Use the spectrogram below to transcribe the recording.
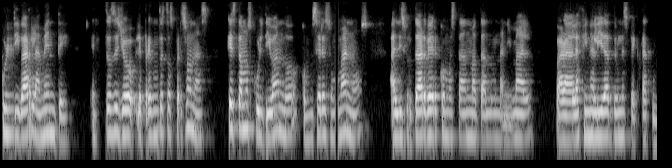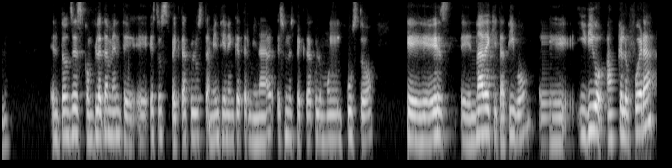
cultivar la mente. Entonces yo le pregunto a estas personas, ¿qué estamos cultivando como seres humanos al disfrutar ver cómo están matando un animal para la finalidad de un espectáculo? Entonces, completamente, eh, estos espectáculos también tienen que terminar. Es un espectáculo muy injusto, que es eh, nada equitativo. Eh, y digo, aunque lo fuera,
